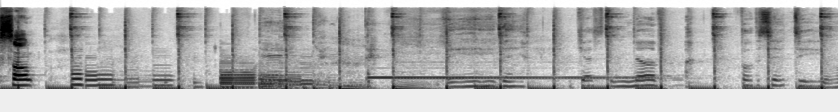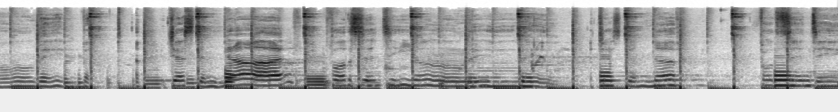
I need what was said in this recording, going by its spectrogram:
Salt. Uh, just enough for the city. Just enough for the city.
